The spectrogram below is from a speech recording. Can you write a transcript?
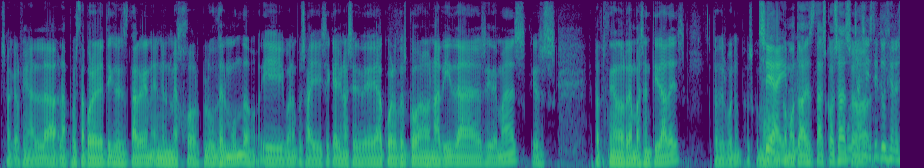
O sea que al final la, la apuesta por Heretics es estar en, en, el mejor club del mundo. Y bueno, pues ahí sí que hay una serie de acuerdos con Adidas y demás, que es el patrocinador de ambas entidades. Entonces, bueno, pues como, sí, como todas estas cosas son, instituciones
